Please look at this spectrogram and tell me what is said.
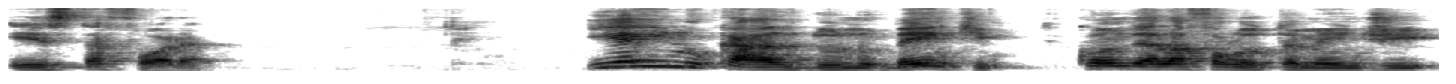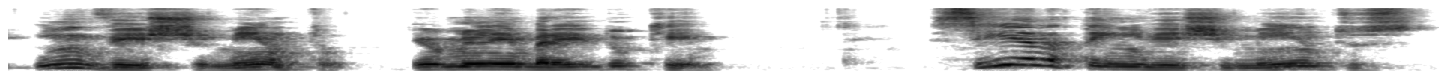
está fora. E aí, no caso do Nubank, quando ela falou também de investimento, eu me lembrei do que? Se ela tem investimentos,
